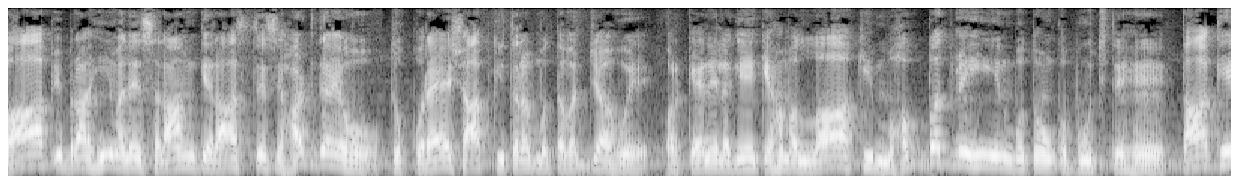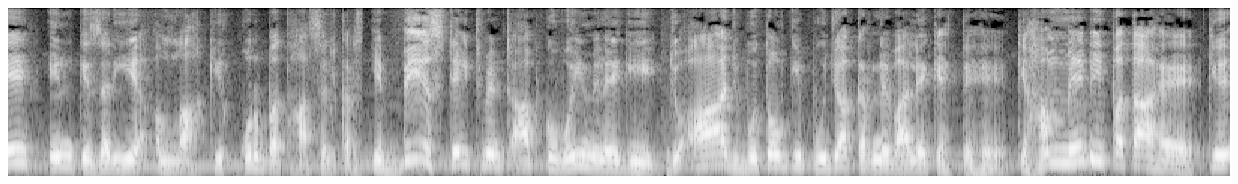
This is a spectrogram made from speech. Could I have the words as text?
बाप इब्राहिम सलाम के रास्ते से हट गए हो तो कुरैश आपकी तरफ़ मुतवजा हुए और कहने लगे कि हम अल्लाह की मोहब्बत में ही इन बुतों को पूछते हैं, ताकि इनके ज़रिए अल्लाह की कुर्बत हासिल कर ये बे स्टेटमेंट आपको वही मिलेगी जो आज बुतों की पूजा करने वाले कहते हैं कि हमें भी पता है कि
